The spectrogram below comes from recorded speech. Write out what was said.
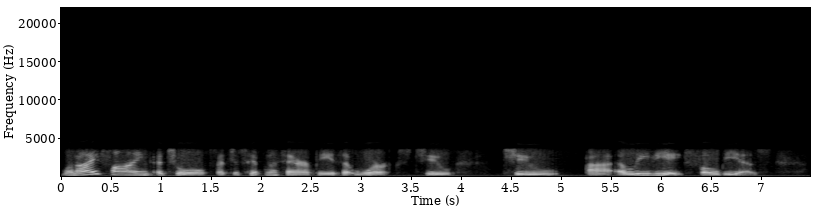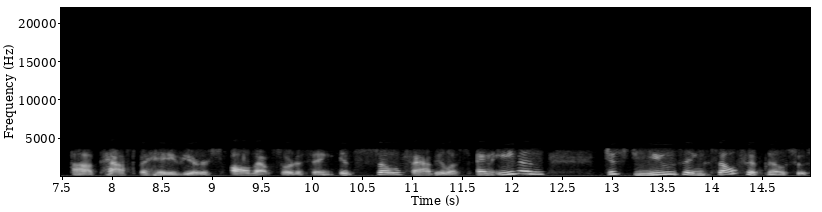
when I find a tool such as hypnotherapy that works to to uh, alleviate phobias, uh, past behaviors, all that sort of thing. It's so fabulous. And even just using self hypnosis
